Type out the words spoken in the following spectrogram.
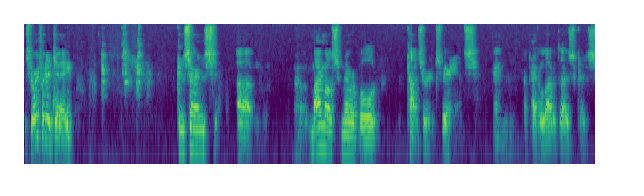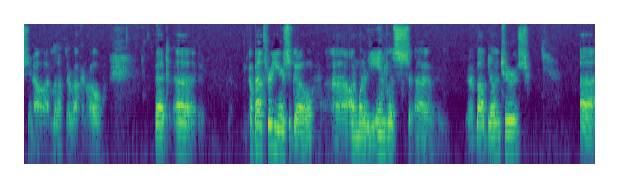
The story for today concerns uh, my most memorable concert experience. And I've had a lot of those because, you know, I love the rock and roll. But uh, about three years ago, uh, on one of the endless uh, Bob Dylan tours, uh,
